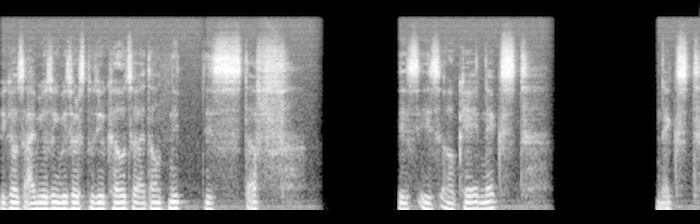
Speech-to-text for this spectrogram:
because I'm using Visual Studio Code so I don't need this stuff. This is okay. Next. Next.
